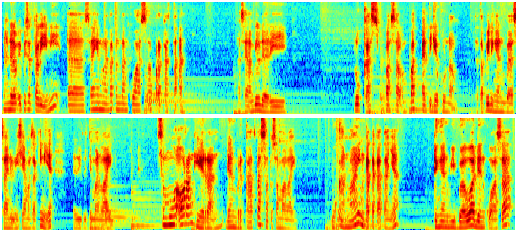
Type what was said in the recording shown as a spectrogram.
Nah, dalam episode kali ini uh, saya ingin mengangkat tentang kuasa perkataan. Nah, saya ambil dari Lukas pasal 4 ayat 36, tetapi dengan bahasa Indonesia masa kini ya, dari terjemahan lain. Semua orang heran dan berkata satu sama lain. Bukan main kata-katanya, dengan wibawa dan kuasa,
